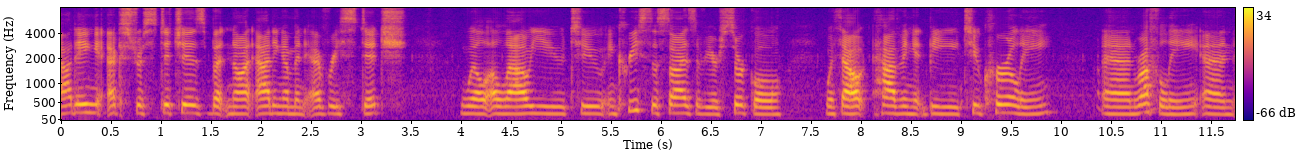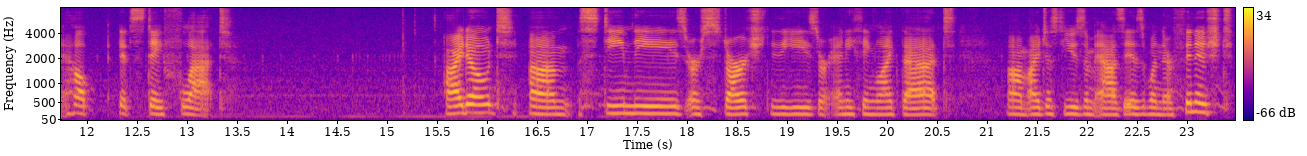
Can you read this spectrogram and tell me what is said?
Adding extra stitches but not adding them in every stitch will allow you to increase the size of your circle without having it be too curly and ruffly and help it stay flat. I don't um, steam these or starch these or anything like that. Um, I just use them as is when they're finished.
